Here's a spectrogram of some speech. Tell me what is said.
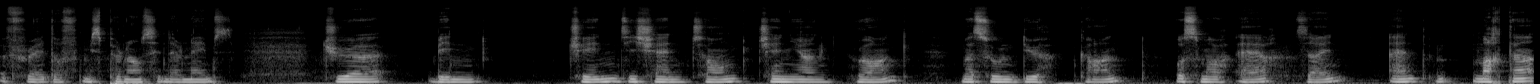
afraid of mispronouncing their names. Chua Bin Chen Zishen Chong, Chen Yang Huang, Masoon Duhan, Osmar R. Zain, and Martin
